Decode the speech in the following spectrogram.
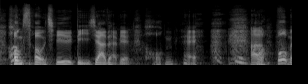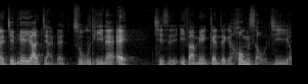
烘手机底下，在那边烘。哎，好了，不过我们今天要讲的主题呢，哎。其实一方面跟这个烘手机有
